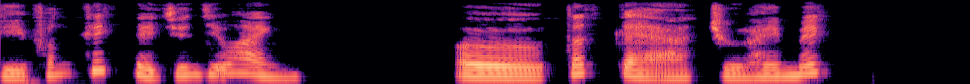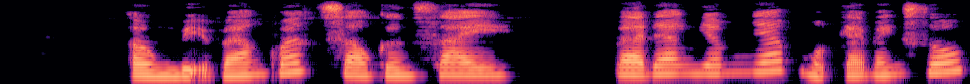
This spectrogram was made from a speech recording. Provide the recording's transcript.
kỳ phấn khích về chuyến diễu hành. Ờ, tất cả trừ hay Mick. Ông bị váng quách sau cơn say và đang nhấm nháp một cái bánh xốp.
